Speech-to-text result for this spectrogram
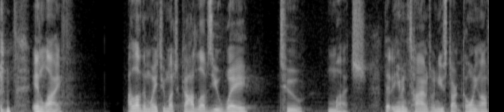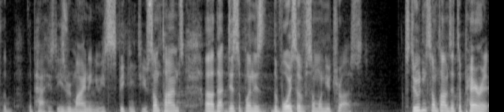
in life. I love them way too much. God loves you way too much. That even times when you start going off the, the path, he's, he's reminding you, He's speaking to you. Sometimes uh, that discipline is the voice of someone you trust. Students, sometimes it's a parent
